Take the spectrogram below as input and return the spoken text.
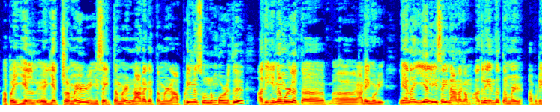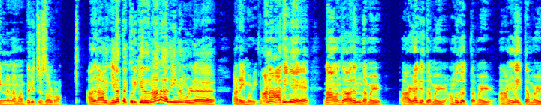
அப்ப இயல் இயற்றமிழ் இசைத்தமிழ் நாடகத்தமிழ் அப்படின்னு சொல்லும் பொழுது அது இனமுள்ள த அடைமொழி. ஏன்னா இயல் இசை நாடகம் அதுல எந்த தமிழ் அப்படின்னு நம்ம பிரிச்சு சொல்றோம். அதனால இனத்தை குறிக்கிறதுனால அது இனமுள்ள அடைமொழி. ஆனா அதையே நான் வந்து அருந்தமிழ் அழகு தமிழ் அமுதத்தமிழ் அன்னை தமிழ்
